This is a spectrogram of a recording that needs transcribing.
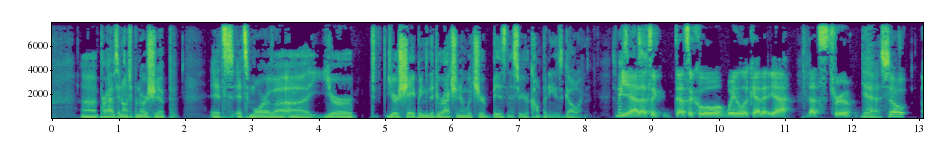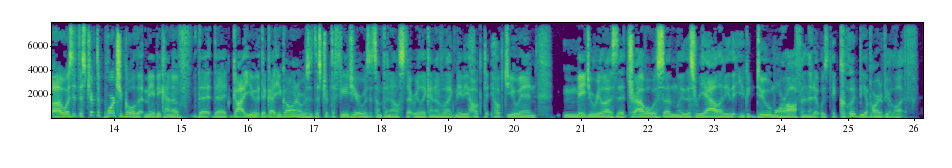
Uh, perhaps in entrepreneurship, it's, it's more of a, uh, you're, you're shaping the direction in which your business or your company is going yeah, sense? that's a that's a cool way to look at it. Yeah, that's true. Yeah. So uh, was it this trip to Portugal that maybe kind of that that got you that got you going, or was it this trip to Fiji, or was it something else that really kind of like maybe hooked hooked you in, made you realize that travel was suddenly this reality that you could do more often, that it was it could be a part of your life.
